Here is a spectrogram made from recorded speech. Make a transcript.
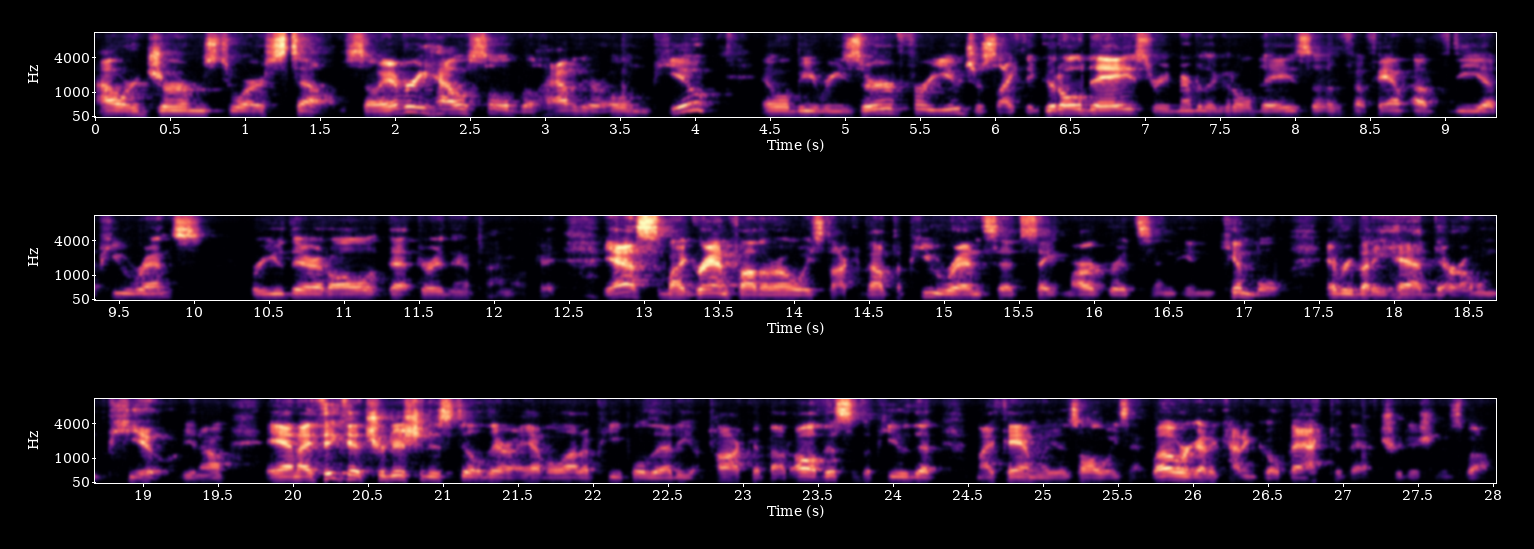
our germs to ourselves. So every household will have their own pew. It will be reserved for you, just like the good old days. Remember the good old days of of the uh, pew rents were you there at all that during that time? Okay. Yes, my grandfather always talked about the pew rents at St. Margaret's and in Kimball. Everybody had their own pew, you know. And I think that tradition is still there. I have a lot of people that you know, talk about, oh, this is the pew that my family has always had. Well, we're going to kind of go back to that tradition as well.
